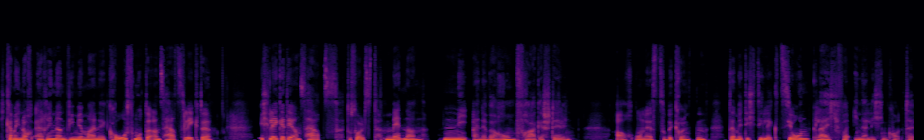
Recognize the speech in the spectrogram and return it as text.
Ich kann mich noch erinnern, wie mir meine Großmutter ans Herz legte, ich lege dir ans Herz, du sollst Männern nie eine Warum-Frage stellen, auch ohne es zu begründen, damit ich die Lektion gleich verinnerlichen konnte.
